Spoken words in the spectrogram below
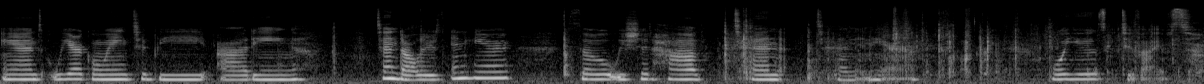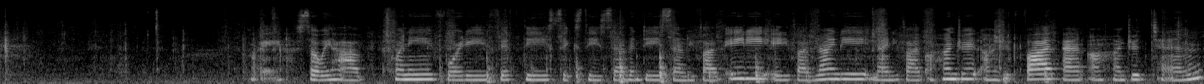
and we are going to be adding $10 in here. So we should have 10, 10 in here. We'll use two fives. Okay, so we have 20, 40, 50, 60, 70, 75, 80, 85, 90, 95, 100, 105, and 110.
